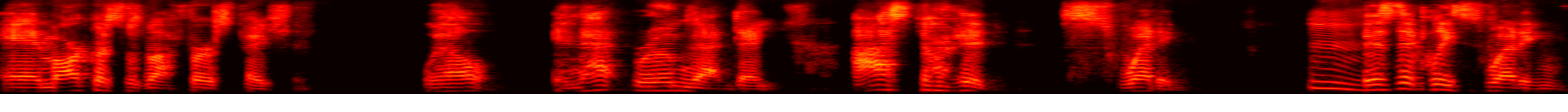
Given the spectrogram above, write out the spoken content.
and Marcus was my first patient. Well, in that room that day, I started sweating, mm. physically sweating.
